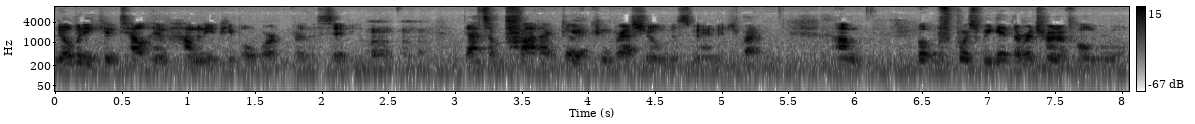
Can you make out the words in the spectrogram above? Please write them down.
nobody can tell him how many people work for the city. Mhm. That's a product of Yeah. congressional mismanagement. Right. Um, but of course, we get the return of home rule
